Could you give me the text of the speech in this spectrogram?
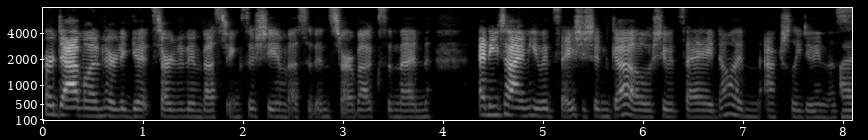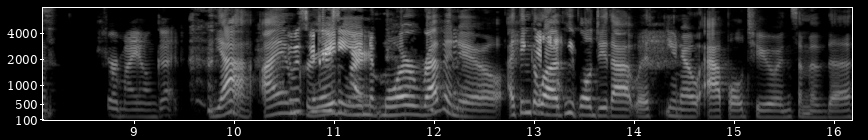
her dad wanted her to get started investing so she invested in Starbucks and then anytime he would say she shouldn't go, she would say, "No, I'm actually doing this." I, for my own good. yeah, I am creating more revenue. I think a yeah. lot of people do that with, you know, Apple too and some of the,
